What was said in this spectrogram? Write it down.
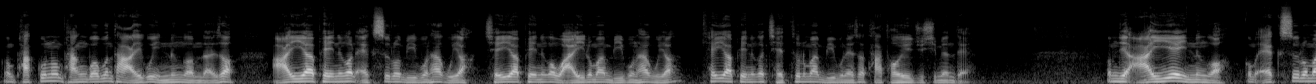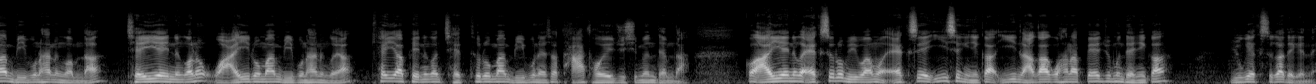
그럼 바꾸는 방법은 다 알고 있는 겁니다. 그래서 i 앞에 있는 건 x로 미분하고요. j 앞에 있는 건 y로만 미분하고요. k 앞에 있는 건 z로만 미분해서 다 더해 주시면 돼. 그럼 이제 i에 있는 거, 그럼 x로만 미분하는 겁니다. j에 있는 거는 y로만 미분하는 거야. k 앞에 있는 건 z로만 미분해서 다 더해 주시면 됩니다. 그 i에 있는 거 x로 미분하면 x의 2승이니까 2 나가고 하나 빼주면 되니까 6x가 되겠네.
